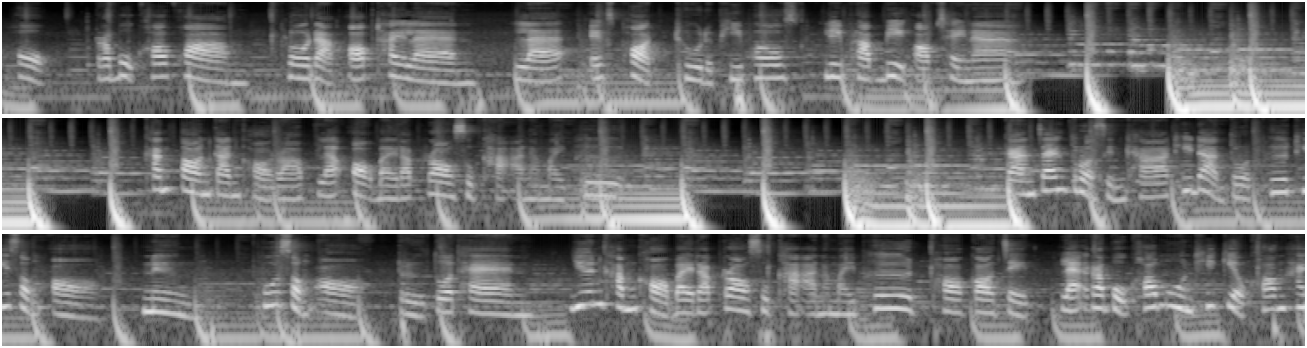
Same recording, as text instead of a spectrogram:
6. ระบุข้อความ Product of Thailand และ Export to the People's Republic of China ตอนการขอรับและออกใบรับรองสุขอนามัยพืช การแจ้งตรวจสินค้าที่ด่านตรวจพืชที่ส่งออก 1. ผู้ส่งออกหรือตัวแทน ยื่นคำขอใบรับรองสุขอนามัยพืช พก 7 และระบุข้อมูลที่เกี่ยวข้องให้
